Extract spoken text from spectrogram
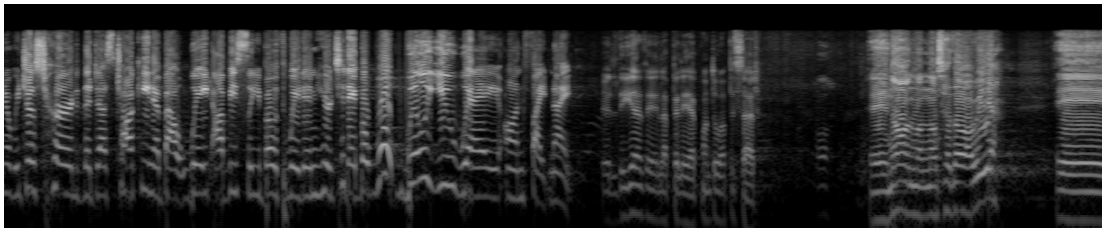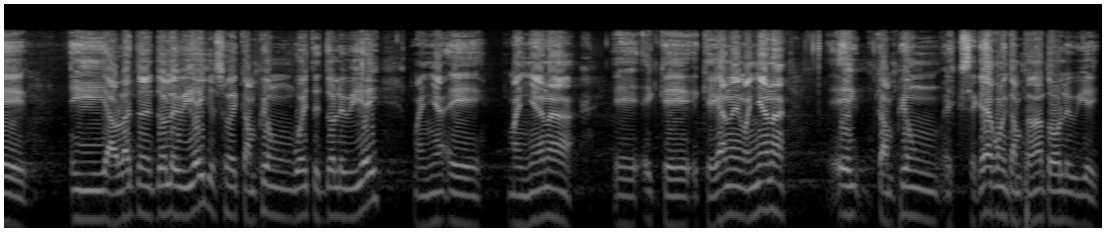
You know, we just heard the desk talking about weight. Obviously, you both weighed in here today, but what will you weigh on fight night? El día de la pelea, ¿cuánto va a pesar? Eh, no, no, no sé todavía. Eh, y hablar del WBA, yo soy campeón weight del WBA. Mañana, eh, mañana eh, el que, el que gane mañana, campeón, se queda con el campeonato WBA.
